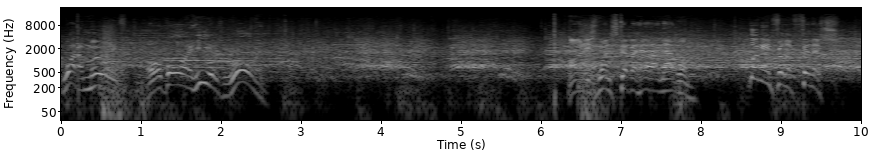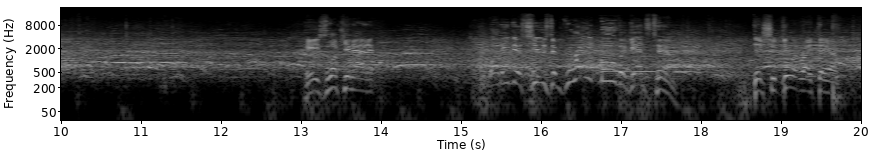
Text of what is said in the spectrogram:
What a move. Oh boy, he is rolling. On, oh, he's one step ahead on that one. Looking for the finish. He's looking at it. But he just used a great move against him. This should do it right there.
